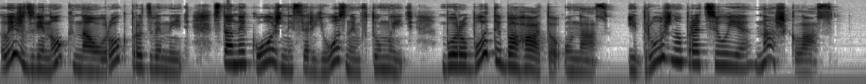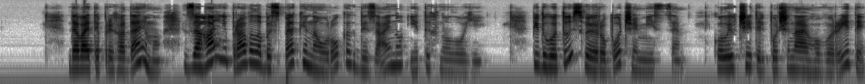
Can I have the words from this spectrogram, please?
Лиш дзвінок на урок продзвенить, стане кожний серйозним втумить, бо роботи багато у нас і дружно працює наш клас. Давайте пригадаємо загальні правила безпеки на уроках дизайну і технологій. Підготуй своє робоче місце. Коли вчитель починає говорити,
